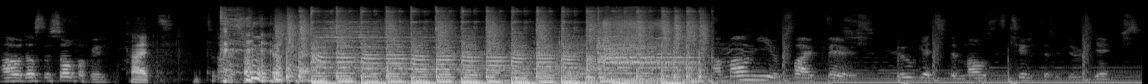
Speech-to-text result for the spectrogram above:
How does the sofa feel? Tight. It's- it's not good, Among you five players, who gets the most tilted during games?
